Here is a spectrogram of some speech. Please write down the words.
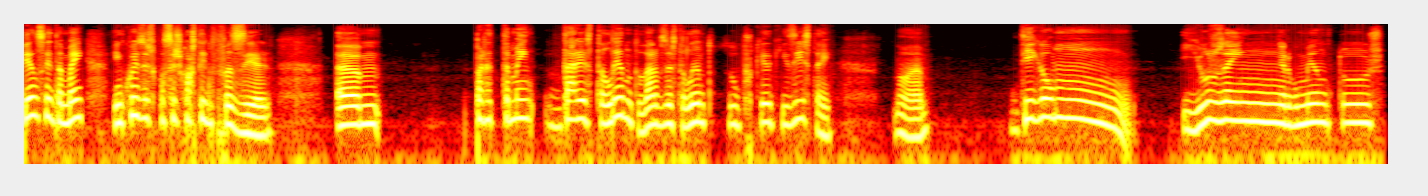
pensem também em coisas que vocês gostem de fazer um, para também dar este talento, dar-vos este talento do porquê que existem. Não é? Digam e usem argumentos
